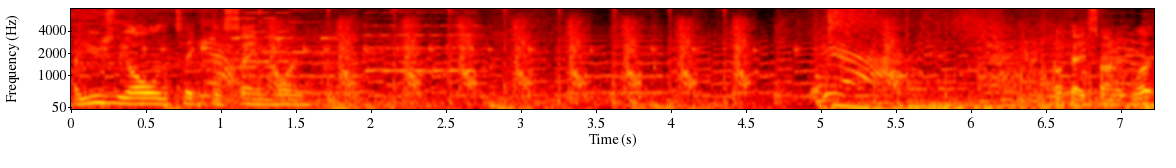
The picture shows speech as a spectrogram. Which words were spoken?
I usually only take the same one. Okay, Sonic, what?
